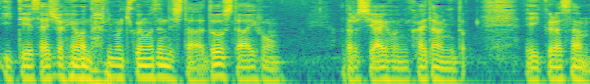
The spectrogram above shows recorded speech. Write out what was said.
いて最初ら辺は何も聞こえませんでした。どうした？iPhone 新しい iPhone に変えたのにと、えー、いくらさん、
